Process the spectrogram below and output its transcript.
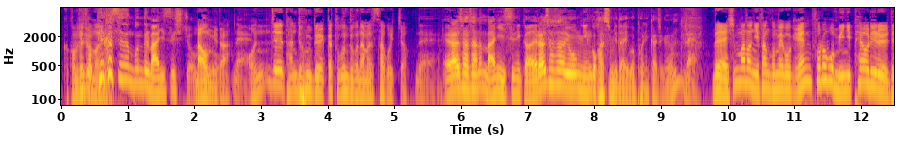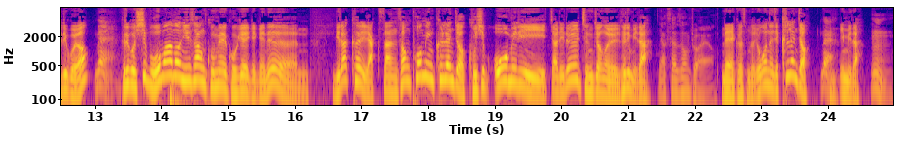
그? 검색하면 필카 쓰는 분들 많이 쓰시죠. 나옵니다. 네. 언제 단종될까 두근두근 하면서 사고 있죠. 네. LR44는 많이 있으니까 LR44용인 것 같습니다. 이거 보니까 지금. 네. 네, 10만 원 이상 구매 고객엔 소로보 미니 페어리를 드리고요. 네. 그리고 15만 원 이상 구매 고객에게는 미라클 약산성 foaming 클렌저 95ml짜리를 증정을 드립니다. 약산성 좋아요. 네, 그렇습니다. 요거는 이제 클렌저입니다. 네. 음.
